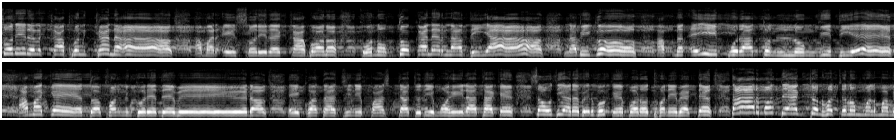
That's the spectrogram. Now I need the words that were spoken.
শরীরের কাফন কানা, আমার এই শরীরের কাফন কোন দোকানের না দিয়া, নবী গো, আপনার এই পুরাতন লুঙ্গি দিয়ে আমাকে দফন করে দেবে। এই কথা যিনি পাঁচটা যদি মহিলা থাকে, সৌদি আরবের বুকে বড় ধনী ব্যক্তি, তার মধ্যে একজন হচ্ছেন আমার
